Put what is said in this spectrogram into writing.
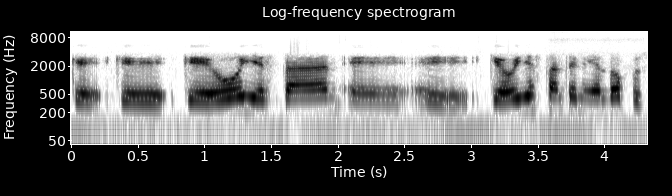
que, que, hoy están eh, eh, que hoy están teniendo pues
